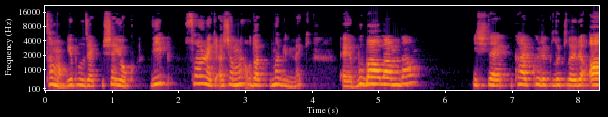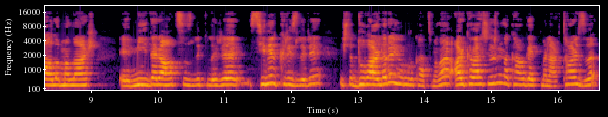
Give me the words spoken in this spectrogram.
Tamam yapılacak bir şey yok deyip sonraki aşamaya odaklanabilmek. E, bu bağlamda işte kalp kırıklıkları, ağlamalar, e, mide rahatsızlıkları, sinir krizleri, işte duvarlara yumruk atmalar, arkadaşlarımla kavga etmeler tarzı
